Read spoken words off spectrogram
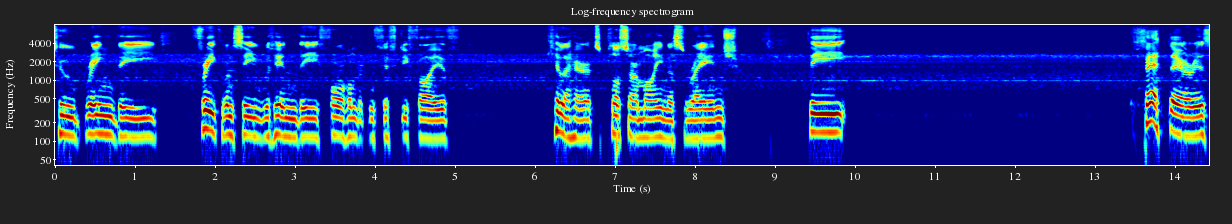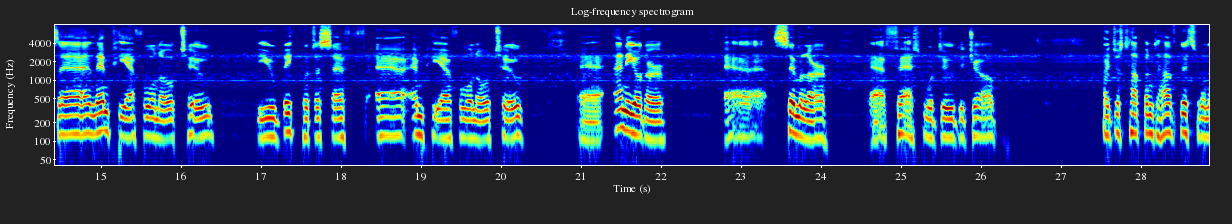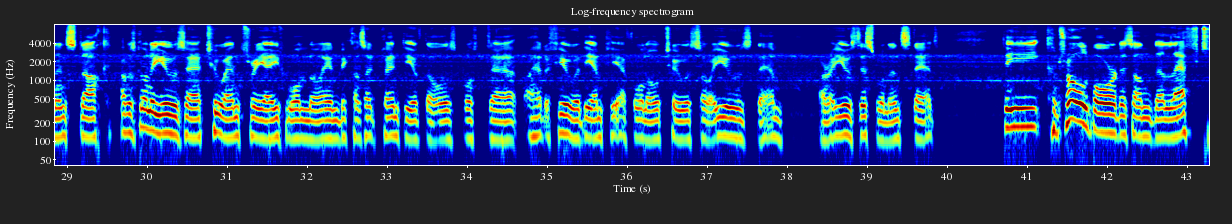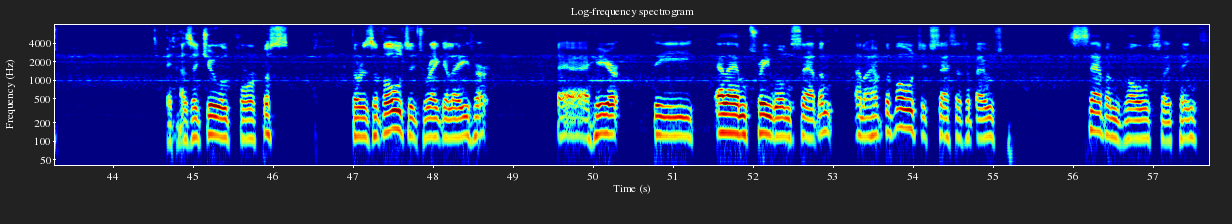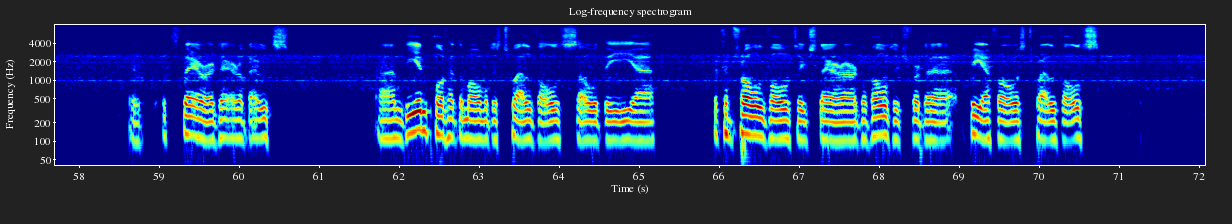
to bring the frequency within the 455 kilohertz plus or minus range. The FET there is an MPF 102, the ubiquitous F, uh, MPF 102. Uh, any other uh, similar uh, FET would do the job. I just happen to have this one in stock. I was going to use a uh, 2N3819 because I had plenty of those, but uh, I had a few of the MPF 102, so I used them, or I used this one instead. The control board is on the left it has a dual purpose. There is a voltage regulator uh, here, the LM317, and I have the voltage set at about 7 volts, I think. It, it's there or thereabouts. And the input at the moment is 12 volts, so the uh, the control voltage there, or the voltage for the BFO is 12 volts.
